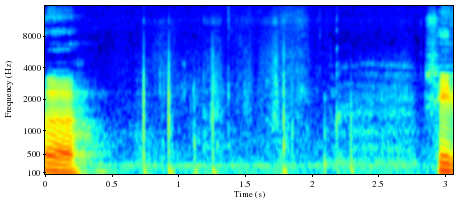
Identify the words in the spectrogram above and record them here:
uh, see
